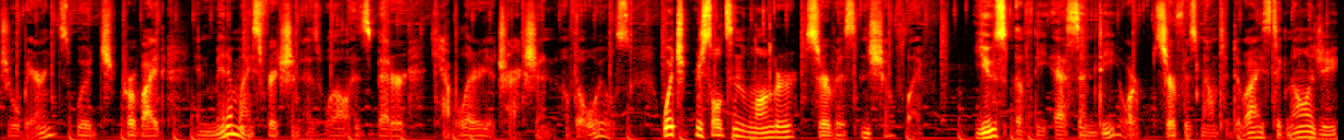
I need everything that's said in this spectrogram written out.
jewel bearings, which provide and minimize friction as well as better capillary attraction of the oils, which results in longer service and shelf life. Use of the SMD or surface mounted device technology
